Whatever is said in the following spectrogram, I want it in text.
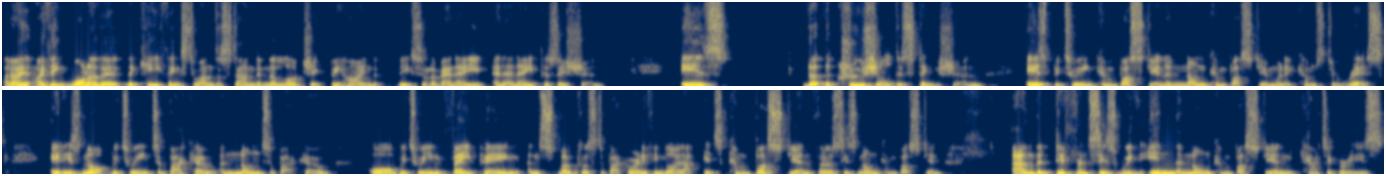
And I, I think one of the, the key things to understand in the logic behind the, the sort of NA, NNA position is that the crucial distinction is between combustion and non-combustion when it comes to risk. It is not between tobacco and non-tobacco or between vaping and smokeless tobacco or anything like that. It's combustion versus non-combustion. And the differences within the non-combustion categories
